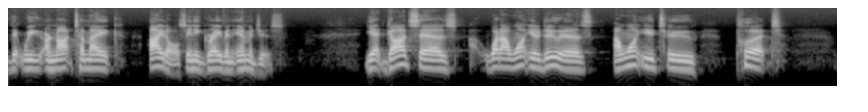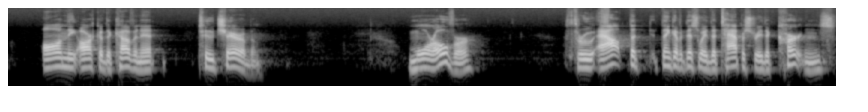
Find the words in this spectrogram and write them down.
that we are not to make idols, any graven images. Yet God says, What I want you to do is, I want you to put on the Ark of the Covenant two cherubim. Moreover, throughout the, think of it this way the tapestry, the curtains,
